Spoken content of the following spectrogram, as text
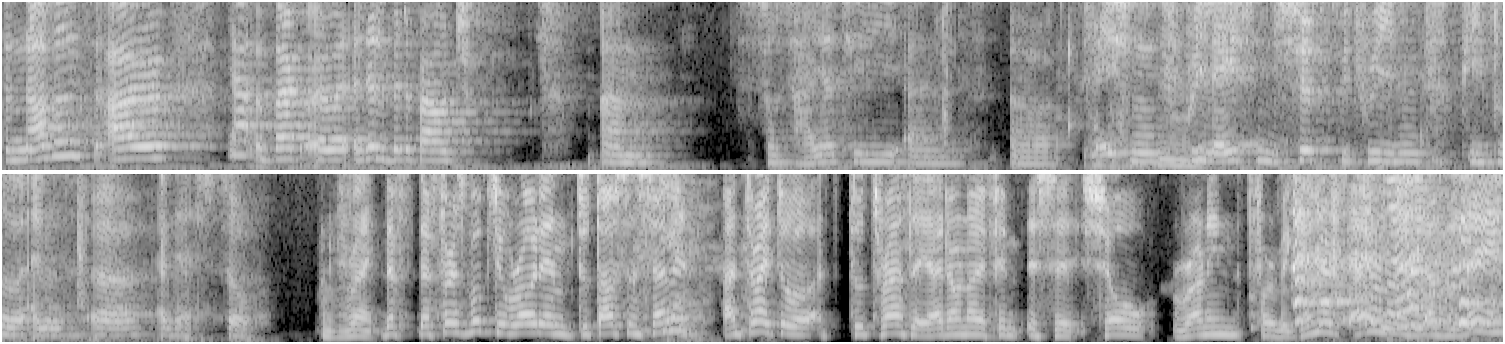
the novels are yeah about uh, a little bit about um, society and uh, relation Hmm. relationships between people and uh, and that. So Right. The, the first book you wrote in 2007? Yes. I tried to to translate. I don't know if it is a show running for beginners. I don't know if that's the name.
